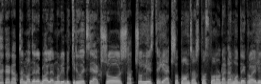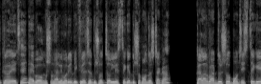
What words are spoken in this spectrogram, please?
ঢাকা কাপ্তান বাজারে ব্রয়লার মুরগি বিক্রি হয়েছে একশো সাতচল্লিশ থেকে একশো পঞ্চাশ পঁচপন্ন টাকার মধ্যে ক্রয় বিক্রি হয়েছে এবং সোনালী মুরগি বিক্রি হয়েছে দুশো চল্লিশ থেকে দুশো পঞ্চাশ টাকা। কালারবার দুশো পঁচিশ থেকে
